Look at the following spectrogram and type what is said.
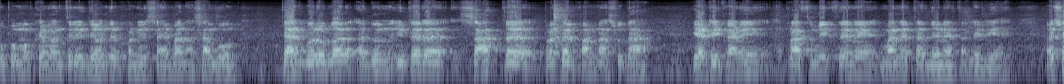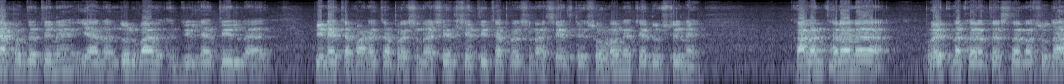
उपमुख्यमंत्री देवेंद्र फडणवीस साहेबांना सांगून त्याचबरोबर अजून इतर सात प्रकल्पांना सुद्धा या ठिकाणी प्राथमिकतेने मान्यता देण्यात आलेली आहे. अशा पद्धतीने या नंदुरबार जिल्ह्यातील पिण्याच्या पाण्याचा प्रश्न असेल शेतीचा प्रश्न असेल ते सोडवण्याच्या दृष्टीने कालांतरानं प्रयत्न करत असताना सुद्धा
